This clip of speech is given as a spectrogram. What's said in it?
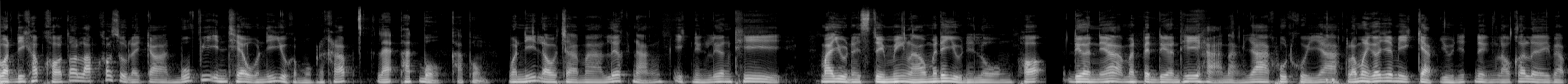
สวัสดีครับ ขอต้อนรับเข้าสู่รายการ Movie Intel วันนี้อยู่กับหมุกนะครับ และพัดโบกครับผม วันนี้เราจะมาเลือกหนังอีกหนึ่งเรื่องที่มาอยู่ในสตรีมมิ่งแล้วไม่ได้อยู่ในโรงเพราะเดือนเนี้ยมันเป็นเดือนที่หาหนังยากพูดคุยยาก แล้วมันก็จะมีแก็บอยู่นิดนึง เราก็เลยแบบ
